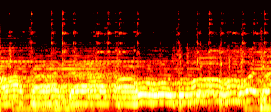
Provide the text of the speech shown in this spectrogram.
આખા જતા હો છો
